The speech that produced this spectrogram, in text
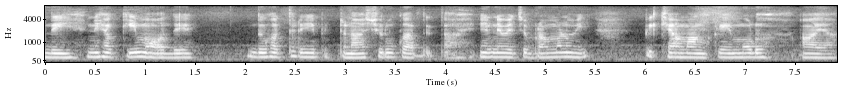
ਦੀ ਨਿਹੱਕੀ ਮੌਤ ਦੇ ਦੁਹੱਥੜੀ ਪਿੱਟਣਾ ਸ਼ੁਰੂ ਕਰ ਦਿੱਤਾ। ਇੰਨੇ ਵਿੱਚ ਬ੍ਰਾਹਮਣ ਵੀ ਭਿੱਖਿਆ ਮੰਗ ਕੇ ਮੁੜ ਆਇਆ।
